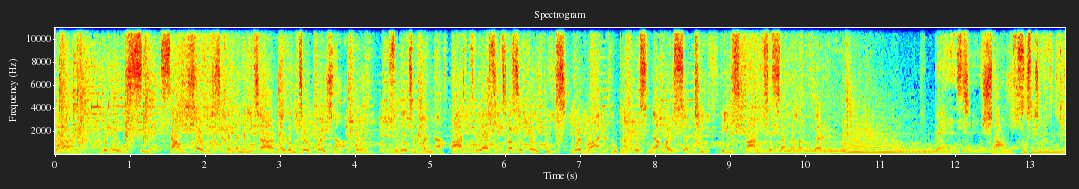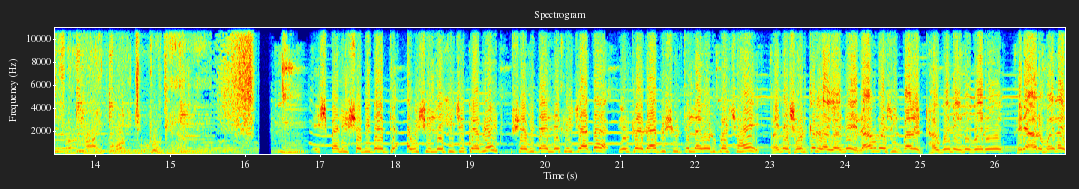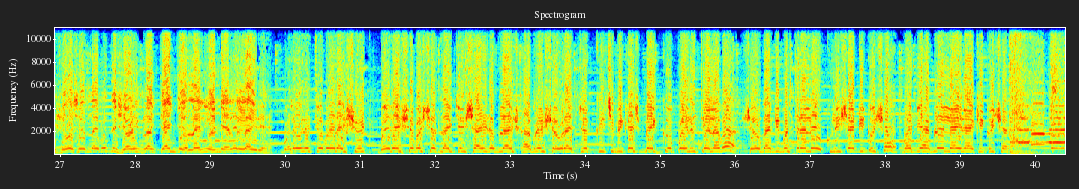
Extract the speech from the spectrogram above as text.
वाइएसी साउन्ड सर्भिस खैरहनी चार मगन चौक पर्सा फोन शून्य छप्पन्न पाँच त्रियासी छ सय पैँतिस मोबाइल अन्ठानब्बे शून्य अडसठी बिस पाँच सय सतहत्तर The best sound system for high quality program. यसपालि त अवश्य लेखिन्छ क्याब्रेट संविधान लेख्न जाँदा एउटा राम्रो सुट त लगाउनु पर्छ है। होइन सुट त लगाउने राम्रो सुट पाउने ठाउँ पनि हुनु पर्यो फेरि अरू महिला सदस्यहरूलाई पनि त साडी ब्लाउज चाहिन्छ होला नि भन्नेहरूलाई लगाइरहे बोलाएर त्यो महिला सुट महिला सदस्यहरूलाई चाहिँ साडी र ब्लाउज हाम्रो सौराज्य कृषि विकास ब्याङ्कको पहिलो तलामा सौभागी वस्त्रालय खुलिसकेको छ भन्ने हामीलाई लगाइराखेको छ।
